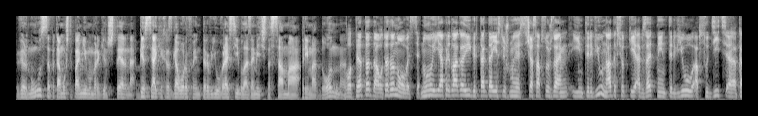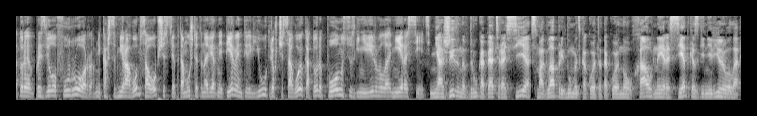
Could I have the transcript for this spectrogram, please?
вернулся, потому что помимо Моргенштерна, без всяких разговоров и интервью в России была замечена сама Примадонна. Вот это да, вот это новости. Ну, я предлагаю, Игорь, тогда, если уж мы сейчас обсуждаем и интервью, надо все-таки обязательно интервью обсудить, э, которое произвело фурор, мне кажется, в мировом сообществе, потому что это, наверное, первое интервью трехчасовое, которое полностью сгенерировала нейросеть. Неожиданно вдруг опять Россия смогла придумать какое-то такое ноу-хау. Нейросетка сгенерировала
